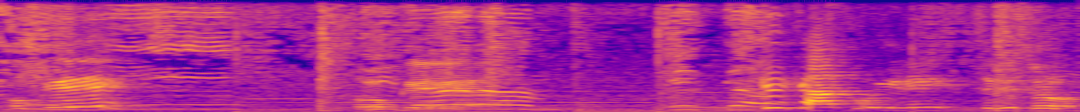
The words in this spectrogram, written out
Oke. Oke. Jika Ke kaku ini serius bro.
